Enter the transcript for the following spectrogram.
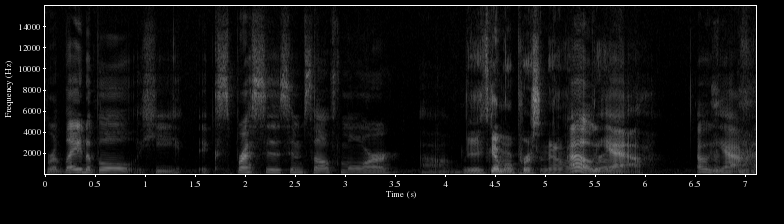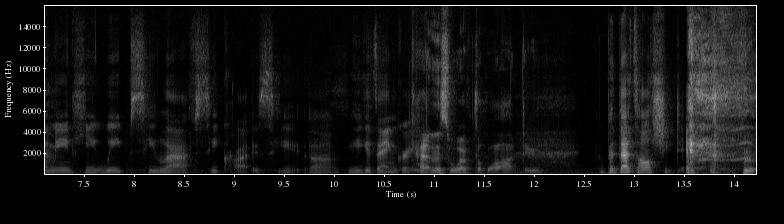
relatable. He expresses himself more. Um, Yeah, he's got more personality. oh bro. yeah, oh yeah. I mean, he weeps, he laughs, he cries, he uh, he gets angry. Katniss wept a lot, dude. But that's all she did.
